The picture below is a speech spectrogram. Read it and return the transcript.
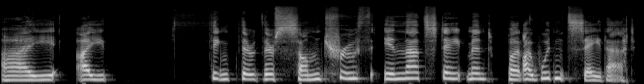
I I think there there's some truth in that statement, but I wouldn't say that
